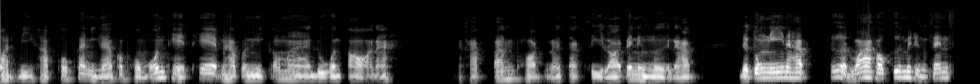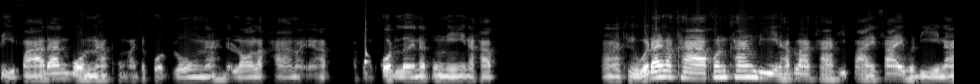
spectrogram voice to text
วัสดีครับ พบกันอีกแล้วกับผมอ้นเทรดเทพนะครับ วันนี้ก็มาดูกันต่อนะนะครับ ปั้นพอร์ตนะจาก 400 ไป 10,000นะครับ เดี๋ยวตรงนี้นะครับถ้าเกิดว่าเขาขึ้นไปถึงเส้นสีฟ้าด้านบนนะครับ ผมอาจจะกดลงนะ เดี๋ยวรอราคาหน่อยนะครับ ผมกดเลยนะตรงนี้นะครับ อ่า ถือว่าได้ราคาค่อนข้างดีนะครับ ราคาที่ปลายไส้พอดีนะ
